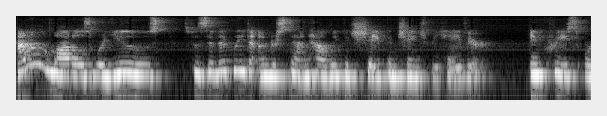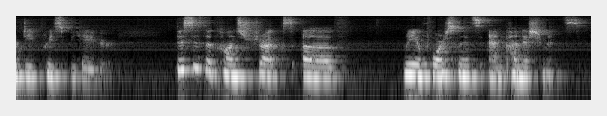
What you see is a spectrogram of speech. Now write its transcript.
animal models were used specifically to understand how we could shape and change behavior, increase or decrease behavior. This is the constructs of reinforcements and punishments.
